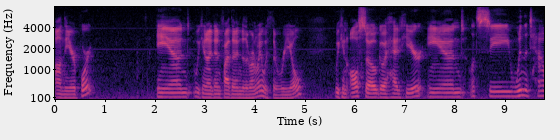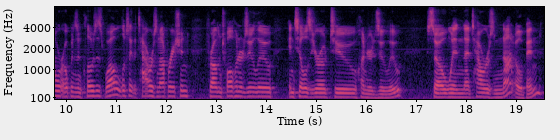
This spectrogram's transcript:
on the airport. And we can identify the end of the runway with the REIL. We can also go ahead here and let's see when the tower opens and closes. Well, it looks like the tower is in operation from 1200 Zulu until 0200 Zulu. So when that tower is not open,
